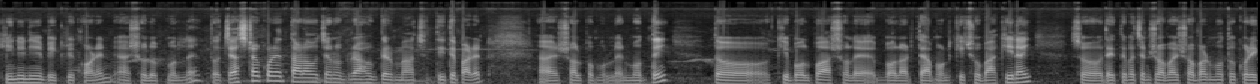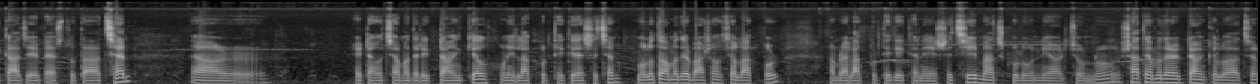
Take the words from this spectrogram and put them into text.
কিনে নিয়ে বিক্রি করেন সুলভ মূল্যে। তো চেষ্টা করেন তারাও যেন গ্রাহকদের মাছ দিতে পারেন স্বল্প মূল্যের মধ্যেই। তো কি বলব, আসলে বলার তেমন কিছু বাকি নাই। সো দেখতে পাচ্ছেন সবাই সবার মতো করে কাজে ব্যস্ততা আছেন। আর এটা হচ্ছে আমাদের একটা আঙ্কেল উনি লাখপুর থেকে এসেছেন। মূলত আমাদের বাসা হচ্ছে লাখপুর। আমরা লাখপুর থেকে এখানে এসেছি মাছগুলো নেওয়ার জন্য। সাথে আমাদের একটা আঙ্কেলও আছেন।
